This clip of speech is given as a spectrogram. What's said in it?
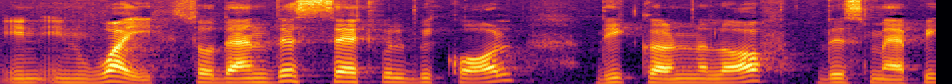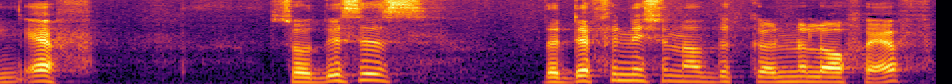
in, in y. So, then this set will be called the kernel of this mapping f. So, this is the definition of the kernel of f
